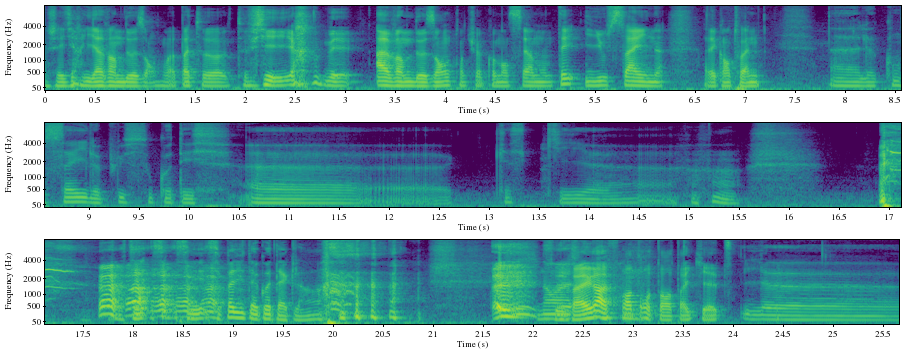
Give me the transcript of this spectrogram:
j'allais dire, il y a 22 ans? On va pas te, te vieillir, mais à 22 ans, quand tu as commencé à monter YouSign avec Antoine. Euh, le conseil le plus sous-coté. Euh, Qu'est-ce qui. euh, C'est- pas du tac au tac là. hein. C'est pas grave, prends ton temps, t'inquiète. le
